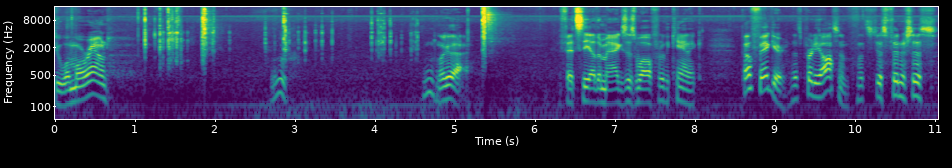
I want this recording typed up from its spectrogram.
Do one more round. Ooh. Ooh, look at that. Fits the other mags as well for the Canik. Go figure, that's pretty awesome. Let's just finish this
